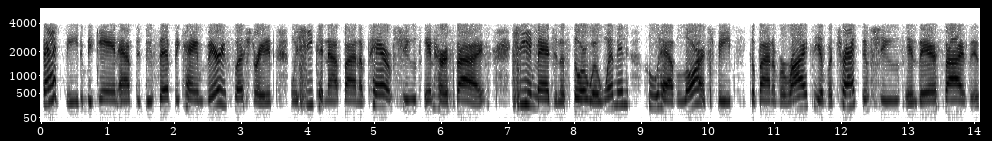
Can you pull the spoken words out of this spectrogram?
Phat Pheet began after Doucet became very frustrated when she could not find a pair of shoes in her size. She imagined a store where women who have large feet find a variety of attractive shoes in their sizes.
